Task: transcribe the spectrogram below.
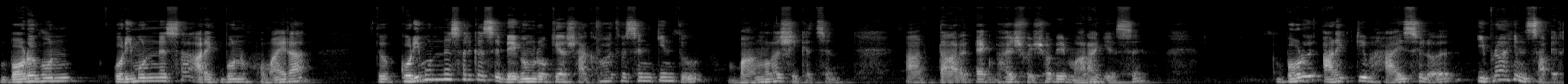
বড় বোন করিমুন্নেসা আরেক বোন হুমায়রা তো করিমুন্নেসার কাছে বেগম রোকেয়া সাখাওয়াত হোসেন কিন্তু বাংলা শিখেছেন। আর তার এক ভাই শৈশবে মারা গিয়েছে। বড় আরেকটি ভাই ছিল ইব্রাহিম সাবের।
